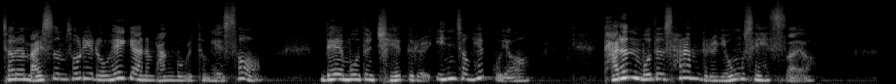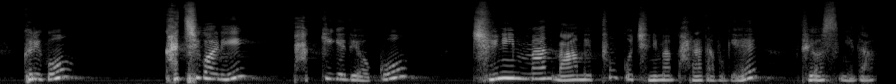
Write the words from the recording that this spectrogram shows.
저는 말씀 소리로 회개하는 방법을 통해서 내 모든 죄들을 인정했고요. 다른 모든 사람들을 용서했어요. 그리고 가치관이 바뀌게 되었고 주님만 마음에 품고 주님만 바라다보게 되었습니다.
